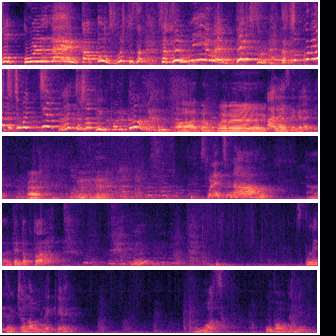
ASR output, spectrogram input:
suculentă, atunci, nu știu, să, să se mire dexul, dar sunt curioasă ce mai cer pleci așa prin folclor. A, dar fără... Alea se grăbi. A, Spuneți una uh, de doctorat? Hmm? Spuneți aici la ureche, frumos, nu vă aude nimeni.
